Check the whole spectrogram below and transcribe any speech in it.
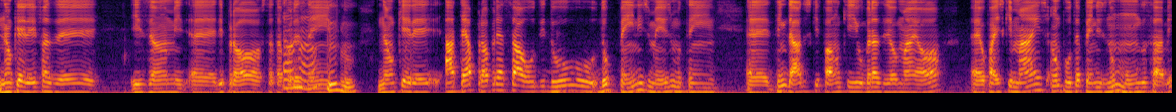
não querer fazer exame é, de próstata, por Aham. exemplo. Uhum. Não querer... Até a própria saúde do, do pênis mesmo tem... é, tem dados que falam que o Brasil é o maior é o país que mais amputa pênis no mundo, sabe?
